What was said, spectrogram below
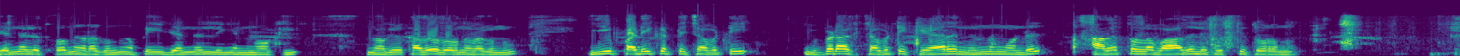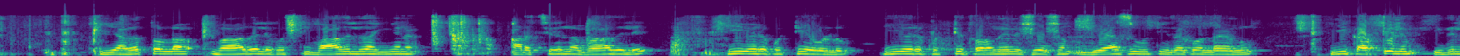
ജനൽ തുറന്നു കിടക്കുന്നു. അപ്പോൾ ഈ ജനലിൽ ഇങ്ങനെ നോക്കി നോക്കി കഥ തുറന്നു കിടക്കുന്നു ഈ പടിക്കെട്ട് ചവിട്ടി ഇവിടെ ചവിട്ടി കയറി നിന്നും കൊണ്ട് അകത്തുള്ള വാതിൽ കുത്തി തുറന്നു. ഈ അകത്തുള്ള വാതിൽ കുത്തി വാതിൽ ഇങ്ങനെ അടച്ചിരുന്ന വാതിൽ ഈ ഒരു കുറ്റിയേ ഉള്ളൂ. ഈ ഒരു കുറ്റി തുറന്നതിന് ശേഷം ഗ്യാസ് കുറ്റി ഇതൊക്കെ ഉണ്ടായിരുന്നു. ഈ കട്ടിലും ഇതിൽ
